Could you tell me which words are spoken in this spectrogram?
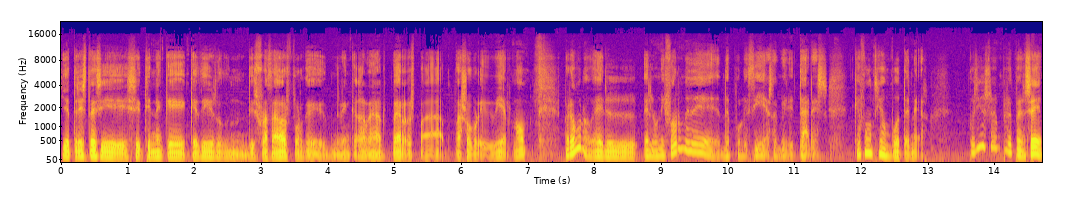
Y es triste si, si tienen que, que ir disfrazados porque tienen que ganar perros para sobrevivir, ¿no? Pero bueno, el, el uniforme de, de policías, de militares, ¿qué función puede tener? Pues yo siempre pensé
